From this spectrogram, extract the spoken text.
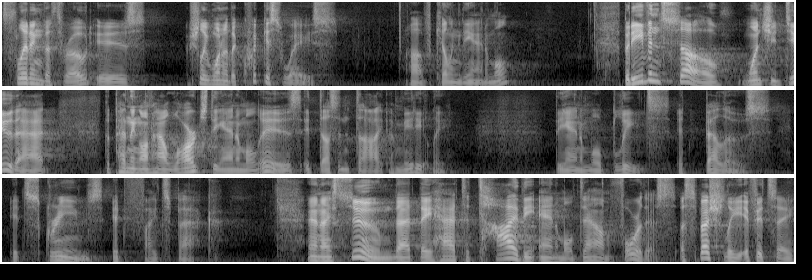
slitting the throat is actually one of the quickest ways of killing the animal. But even so, once you do that, depending on how large the animal is, it doesn't die immediately. The animal bleats, it bellows, it screams, it fights back. And I assume that they had to tie the animal down for this, especially if it's a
